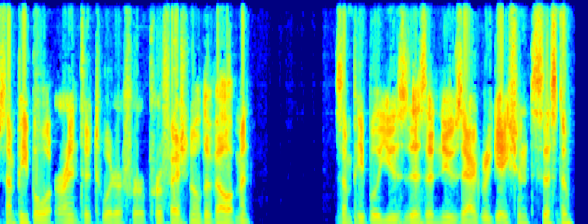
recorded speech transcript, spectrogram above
Some people are into Twitter for professional development. Some people use it as a news aggregation system.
